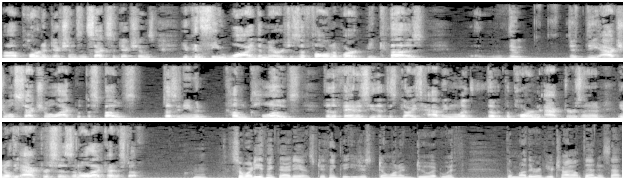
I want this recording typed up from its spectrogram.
uh, porn addictions and sex addictions, you can see why the marriages have fallen apart because the, the, the actual sexual act with the spouse doesn't even come close to the fantasy that this guy's having with the, the porn actors and you know the actresses and all that kind of stuff. so. Why do you think that is? Do you think that you just don't want to do it with the mother of your child? Then is that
